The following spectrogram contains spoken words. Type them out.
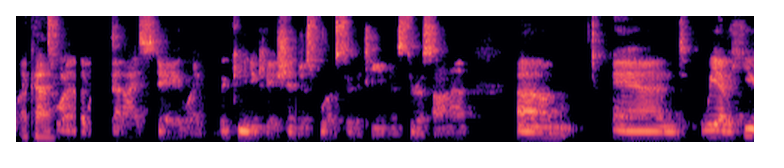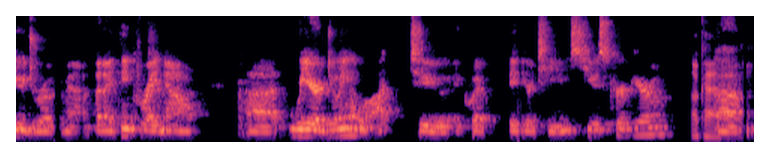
Like okay. that's one of the ways that I stay like the communication just flows through the team is through Asana. Um, and we have a huge roadmap. But I think right now uh, we are doing a lot to equip bigger teams to use Curb Hero. Okay. Um,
